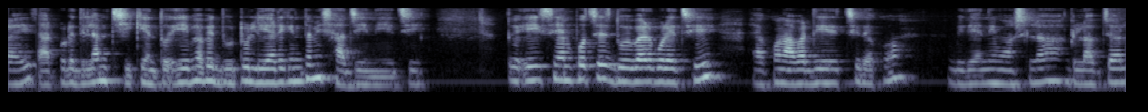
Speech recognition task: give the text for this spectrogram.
রাইস তারপরে দিলাম চিকেন তো এইভাবে দুটো লেয়ারে কিন্তু আমি সাজিয়ে নিয়েছি। তো এই সেম প্রসেস দুইবার করেছি। এখন আবার দিয়ে দিচ্ছি, দেখো, বিরিয়ানি, মশলা, গোলাপ জল,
